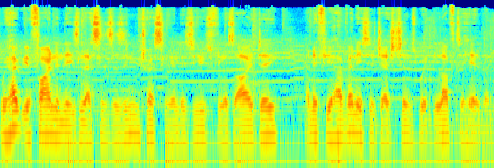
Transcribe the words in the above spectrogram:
We hope you're finding these lessons as interesting and as useful as I do, and if you have any suggestions, we'd love to hear them.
